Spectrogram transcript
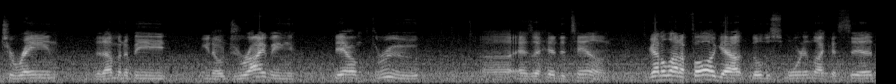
terrain that I'm going to be, you know, driving down through uh, as I head to town. We got a lot of fog out though this morning, like I said,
